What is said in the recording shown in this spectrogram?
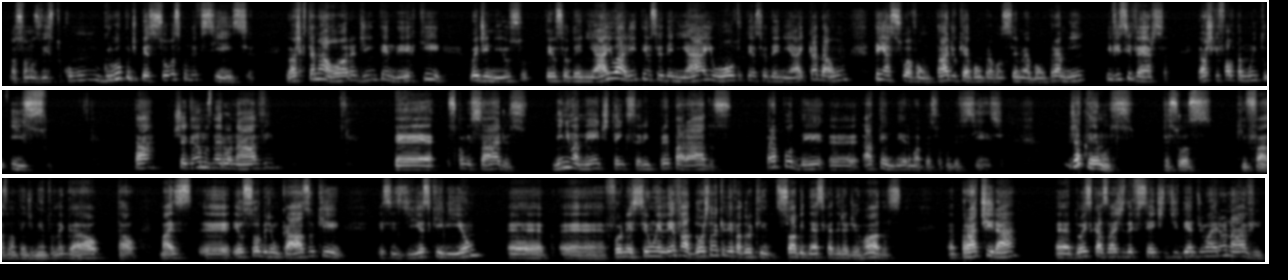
Nós somos vistos como um grupo de pessoas com deficiência. Eu acho que está na hora de entender que o Ednilson tem o seu DNA e o Ari tem o seu DNA e o outro tem o seu DNA e cada um tem a sua vontade, o que é bom para você não é bom para mim e vice-versa. Eu acho que falta muito isso. Tá? Chegamos na aeronave, é, os comissários minimamente têm que serem preparados para poder é, atender uma pessoa com deficiência. Já temos pessoas que fazem um atendimento legal, tal. Mas é, eu soube de um caso que esses dias queriam é, é, fornecer um elevador, sabe aquele elevador que sobe e desce cadeira de rodas, é, para tirar dois casais de deficientes de dentro de uma aeronave.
